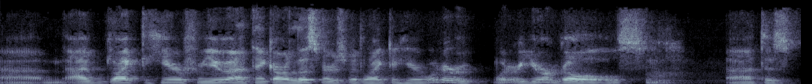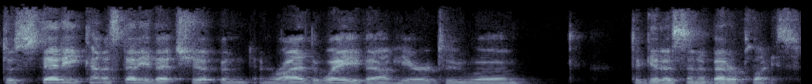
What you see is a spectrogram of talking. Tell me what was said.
Um, I'd like to hear from you. I think our listeners would like to hear what are what are your goals uh, to to steady kind of steady that ship and, and ride the wave out here to uh, to get us in a better place.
